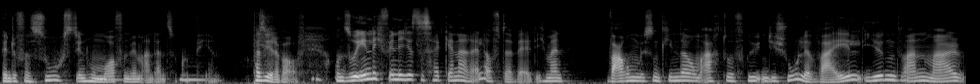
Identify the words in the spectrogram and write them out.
wenn du versuchst, den Humor mhm. von wem anderen zu kopieren. Mhm. Passiert aber oft. Und so ähnlich finde ich, ist es halt generell auf der Welt. Ich meine, warum müssen Kinder um 8 Uhr früh in die Schule? Weil irgendwann mal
